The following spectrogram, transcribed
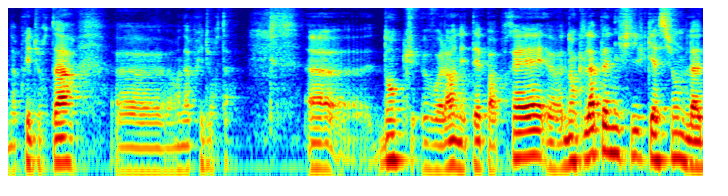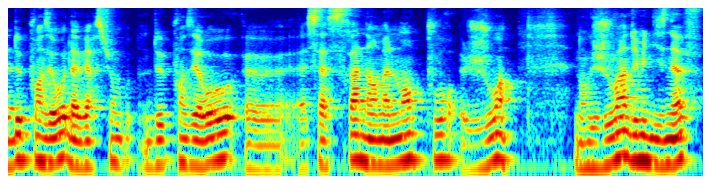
on a pris du retard. Euh, on a pris du retard. Euh, donc voilà, on n'était pas prêt. Euh, donc la planification de la 2.0, de la version 2.0, ça sera normalement pour juin. Donc juin 2019.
